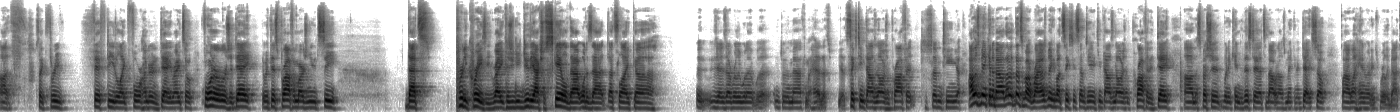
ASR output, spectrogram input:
Uh, it's like 350 to like 400 a day, right? So 400 orders a day. with this profit margin, you'd see that's pretty crazy, right? Because you do the actual scale of that. What is that? That's like, uh, is that really what, I, I'm doing the math in my head? That's yeah, sixteen thousand dollars in profit to seventeen. Yeah, I was making about that's about right. I was making about sixteen, seventeen, eighteen thousand dollars in profit a day. Um, especially when it came to this day, that's about what I was making a day. So wow, my handwriting's really bad.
